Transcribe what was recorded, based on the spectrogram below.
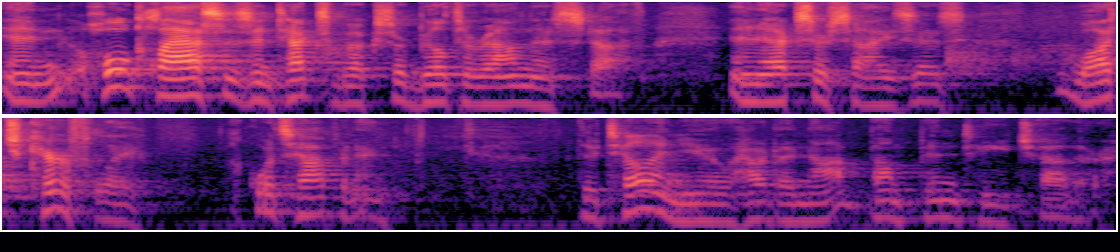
and whole classes and textbooks are built around this stuff and exercises. Watch carefully. Look what's happening. They're telling you how to not bump into each other.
